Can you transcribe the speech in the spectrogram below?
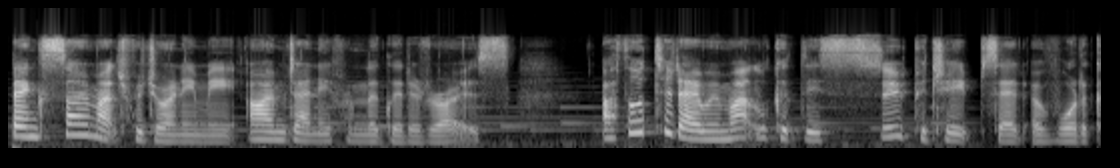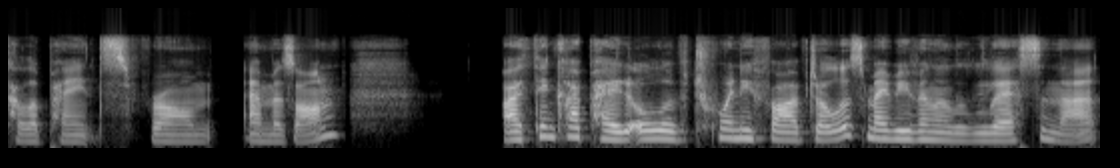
thanks so much for joining me. I'm Danny from The Glittered Rose. I thought today we might look at this super cheap set of watercolour paints from Amazon. I think I paid all of $25, maybe even a little less than that,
